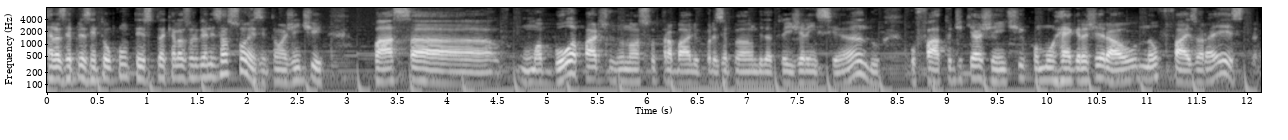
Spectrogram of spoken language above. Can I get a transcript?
elas representam o contexto daquelas organizações. Então a gente passa uma boa parte do nosso trabalho, por exemplo, na Lambda 3 gerenciando o fato de que a gente, como regra geral, não faz hora extra.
